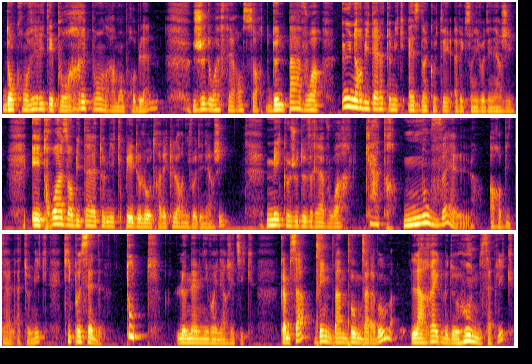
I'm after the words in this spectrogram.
Donc en vérité, pour répondre à mon problème, je dois faire en sorte de ne pas avoir une orbitale atomique S d'un côté avec son niveau d'énergie et trois orbitales atomiques P de l'autre avec leur niveau d'énergie, mais que je devrais avoir quatre nouvelles orbitales atomiques qui possèdent toutes le même niveau énergétique. Comme ça, bim bam boum badaboum, la règle de Hund s'applique.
